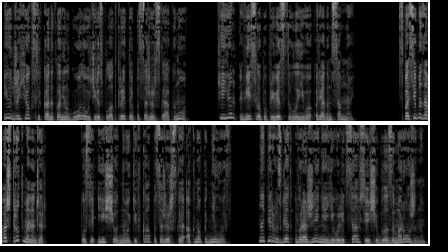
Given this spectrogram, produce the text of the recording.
Юджи Хёк слегка наклонил голову через полуоткрытое пассажирское окно. Хион весело поприветствовала его рядом со мной. «Спасибо за ваш труд, менеджер!» После еще одного кивка пассажирское окно поднялось. На первый взгляд выражение его лица все еще было замороженным.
